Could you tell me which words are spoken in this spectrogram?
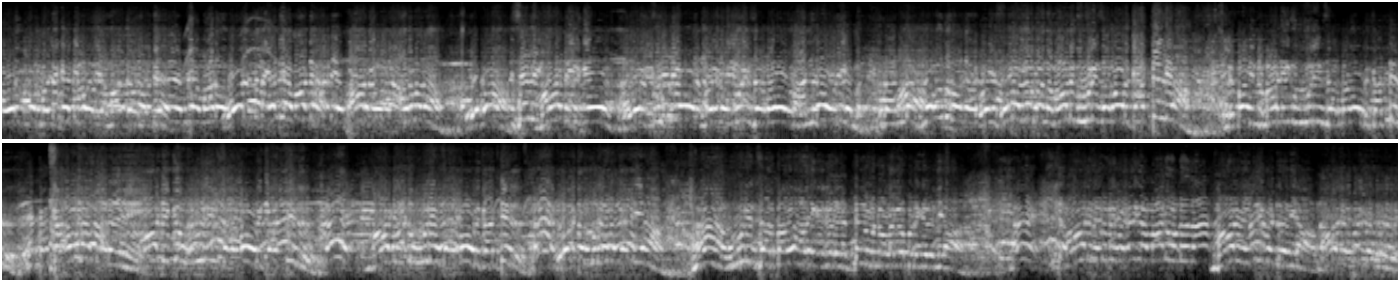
ஒருத்தர் மட்டும் கட்டி பாருயா, மாட்டை விட்டுட்டு. ஒருத்தர் கட்டியா, மாட்டை. ஆறுமடா, ஆறுமடா. எப்பா, மாடு இருக்கு. ஒரு சிறிய ஒரு மனிதன் ஊறி சாப்பிட ஒரு அண்டா இருக்கு. ஒரு அண்டா. ஒரு சிறிய அந்த மாடுக்கு ஊறி சாப்பிட ஒரு கட்டில்யா. எப்பா, இந்த மாடுக்கு ஊறி சாப்பிட ஒரு கட்டில். மாடுக்கு ஊறி சாப்பிட ஒரு கட்டில். மாடுக்கு ஊறி சாப்பிட ஒரு கட்டில். ஒருத்தர் மட்டும் கட்டியா. ஆ, ஊரின் சார்பாக அழைக்க கட்டில் ஒன்று வழங்கப்படுகிறதுயா. ஏய், இந்த மாடு வெற்றி பெற்றது. மாடு ஒன்று தான். மாடு வெற்றி பெற்றதுயா. மாடு வெற்றி பெற்றது.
